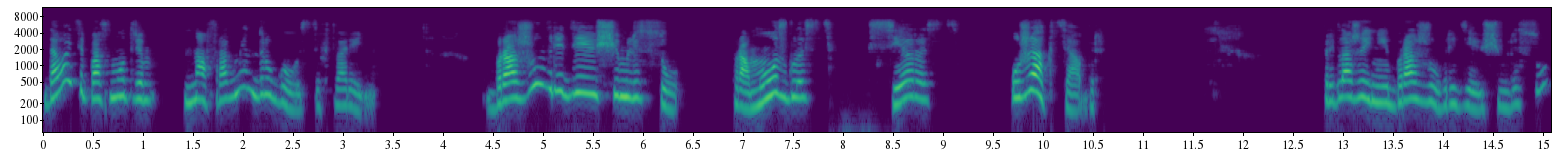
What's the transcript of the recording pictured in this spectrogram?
Давайте посмотрим на фрагмент другого стихотворения. Брожу в редеющем лесу, промозглость, серость, уже октябрь. В предложении «брожу в редеющем лесу»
